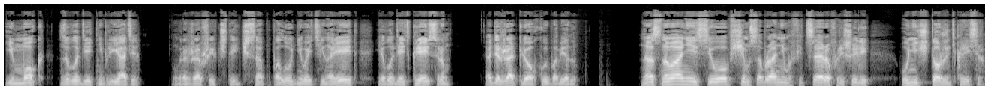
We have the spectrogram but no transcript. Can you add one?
им мог завладеть неприятель, угрожавший в четыре часа пополудни войти на рейд и овладеть крейсером, одержать легкую победу. На основании всеобщим собранием офицеров решили уничтожить крейсер.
